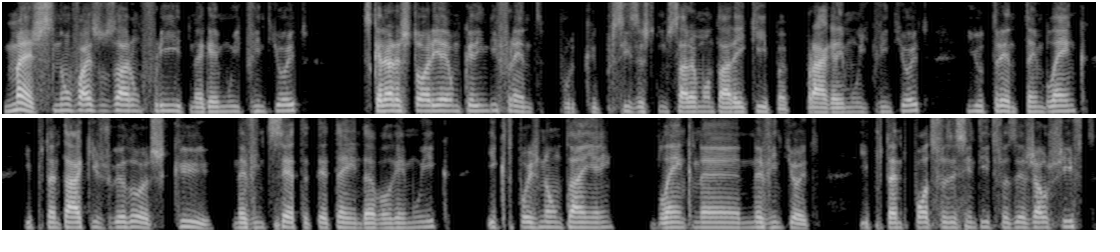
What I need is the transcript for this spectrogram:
Mas se não vais usar um free hit na Game Week 28, se calhar a história é um bocadinho diferente, porque precisas de começar a montar a equipa para a Game Week 28 e o Trent tem blank, e portanto há aqui jogadores que na 27 até têm Double Game Week e que depois não têm blank na, na 28. E portanto pode fazer sentido fazer já o shift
